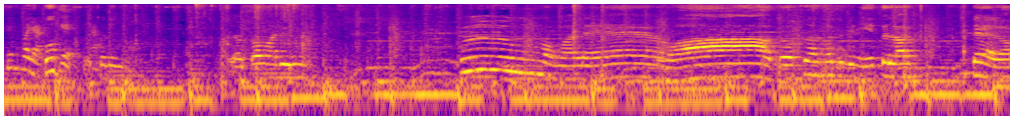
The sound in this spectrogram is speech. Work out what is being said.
ขึ้นไปอยากแกะแล้วก็ดึงแล้วก็มาดึงปึ้งออกมาแล้วว้าว ตัวเครื่องก็จะเป็นอย่างนี้แต่เราแต่เรา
